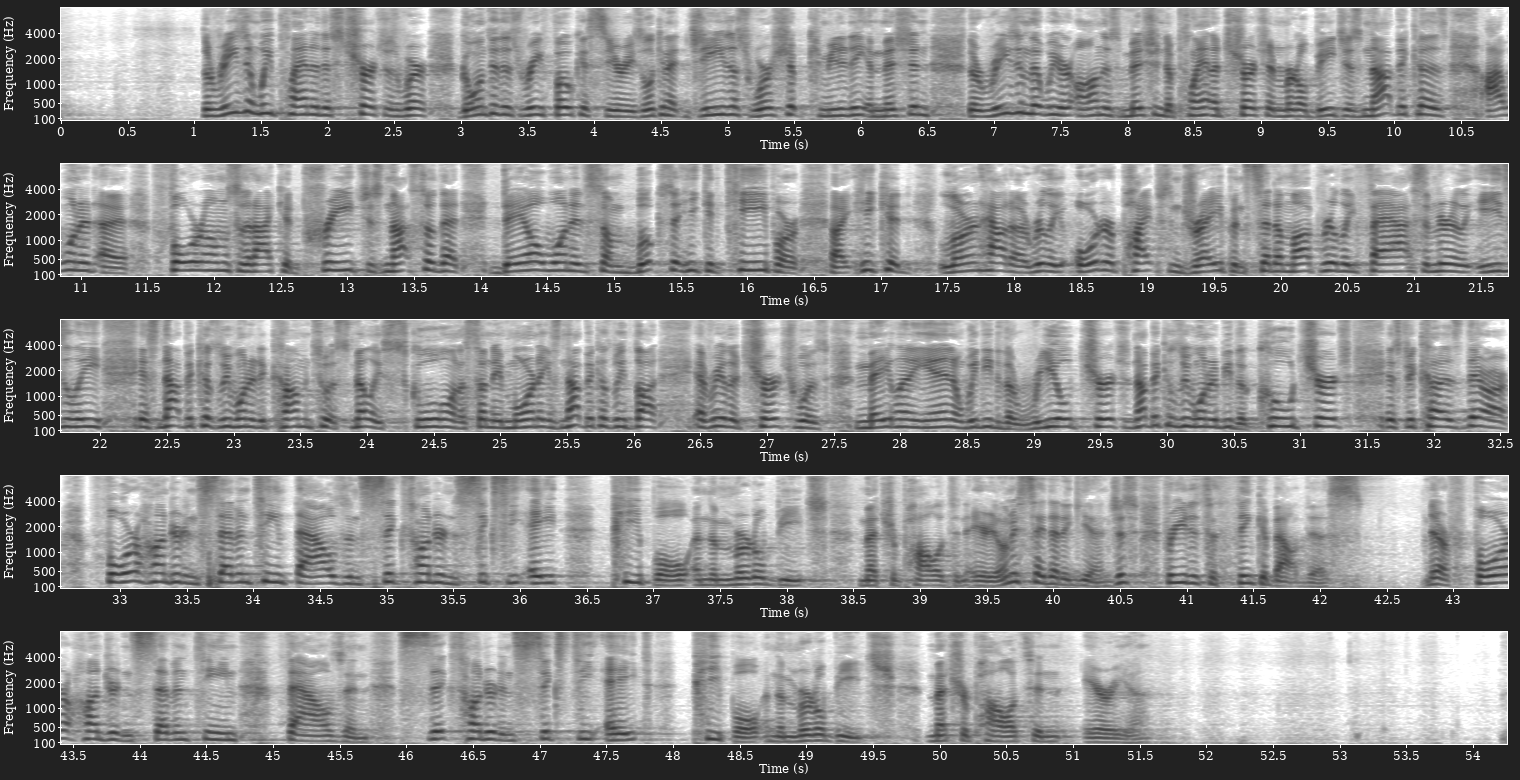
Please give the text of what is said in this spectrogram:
The reason we planted this church is we're going through this refocus series, looking at Jesus, worship, community, and mission. The reason that we are on this mission to plant a church in Myrtle Beach is not because I wanted a forum so that I could preach. It's not so that Dale wanted some books that he could keep or like he could learn how to really order pipes and drape and set them up really fast and really easily. It's not because we wanted to come to a smelly school on a Sunday morning. It's not because we thought every other church was mailing in and we needed the real church. It's not because we wanted to be the cool church is because there are 417,668 people in the Myrtle Beach metropolitan area. Let me say that again, just for you to, to think about this. There are 417,668 people in the Myrtle Beach metropolitan area.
